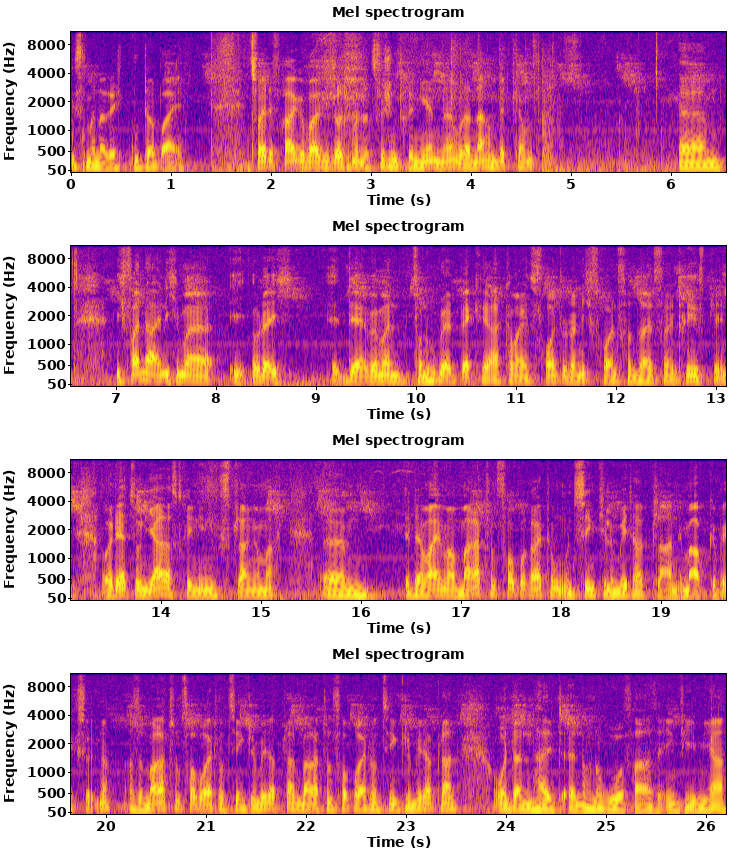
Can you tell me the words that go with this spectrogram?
ist man da recht gut dabei. Zweite Frage war, wie sollte man dazwischen trainieren ne? oder nach dem Wettkampf? Ähm, ich fand da eigentlich immer, oder ich, der, wenn man von Hubert Beck, ja, kann man jetzt Freund oder nicht Freund von sein, von den Trainingsplänen, aber der hat so einen Jahrestrainingsplan gemacht. Ähm, der war immer Marathonvorbereitung und 10 Kilometer Plan, immer abgewechselt. Ne? Also Marathonvorbereitung, 10 Kilometer Plan, Marathonvorbereitung, 10 Kilometer Plan und dann halt äh, noch eine Ruhephase irgendwie im Jahr.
